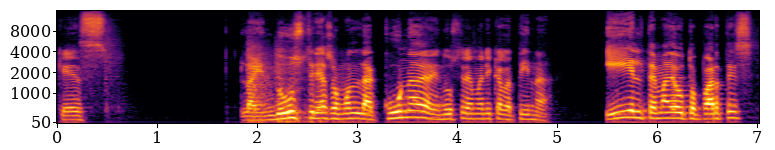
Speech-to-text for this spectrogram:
que es la industria, somos la cuna de la industria de América Latina y el tema de autopartes,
